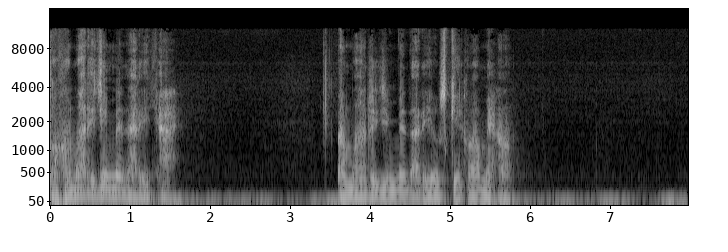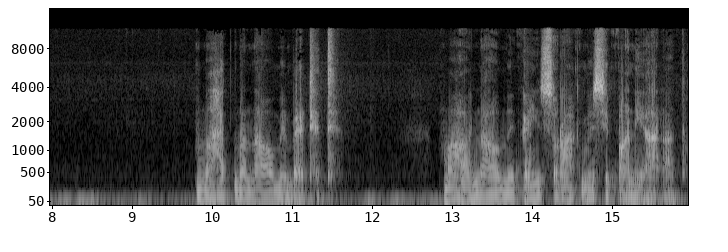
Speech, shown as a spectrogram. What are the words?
तो हमारी ज़िम्मेदारी क्या है? हमारी ज़िम्मेदारी है उसकी हाँ में हाँ। महात्मा नाव में बैठे थे। महा नाव में कहीं सुराख में से पानी आ रहा था।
